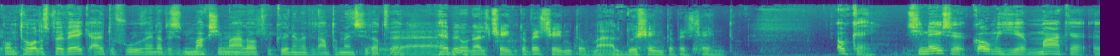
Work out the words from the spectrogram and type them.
controles per week uit te voeren. En dat is het maximale wat we kunnen met het aantal mensen dat we hebben. Non al 100%, ma al 200%. Oké, Chinezen komen hier, maken, eh,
